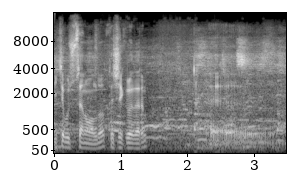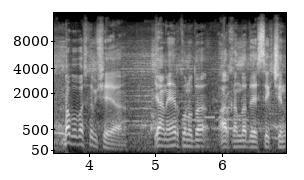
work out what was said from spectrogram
iki buçuk sene oldu. Teşekkür ederim. Eee, baba başka bir şey ya. Yani her konuda arkanda destekçin.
